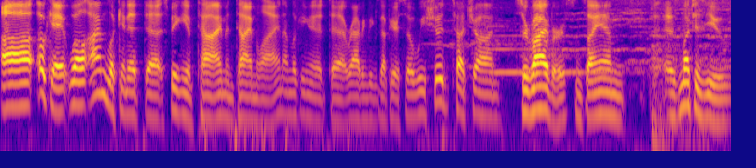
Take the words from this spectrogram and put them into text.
Uh, okay, well, I'm looking at, uh, speaking of time and timeline, I'm looking at uh, wrapping things up here. So we should touch on Survivor, since I am, as much as you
